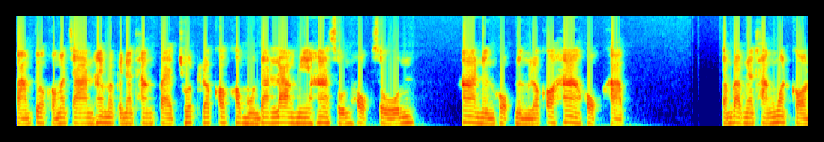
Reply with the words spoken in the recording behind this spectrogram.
สามตัวของอาจารย์ให้มาเป็นแนวทางแปดชุด แล้วก็ข้อมูลด้านล่างมีห้าศูนย์หกศูนย์ห้าหนึ่งหกหนึ่งแล้วก็ห้าหกครับสำหรับแนวทางงวดก่อน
